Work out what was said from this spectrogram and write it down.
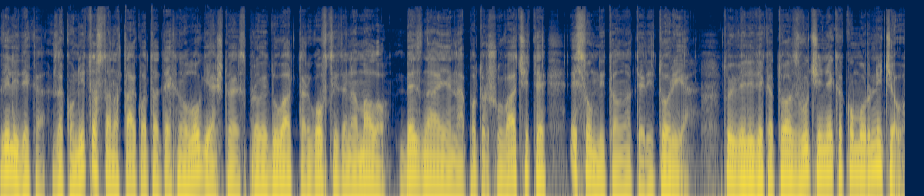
вели дека законитоста на таквата технологија што ја спроведуваат трговците на мало без знаење на потрошувачите е сомнителна територија. Тој вели дека тоа звучи некако морничево,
